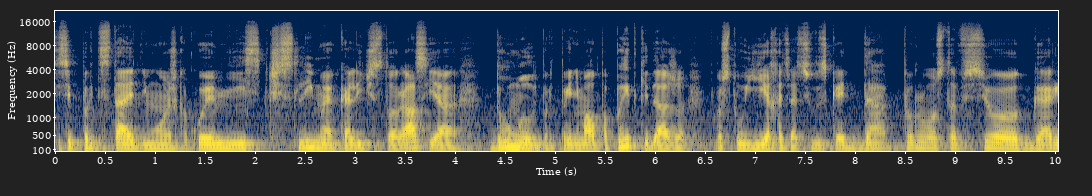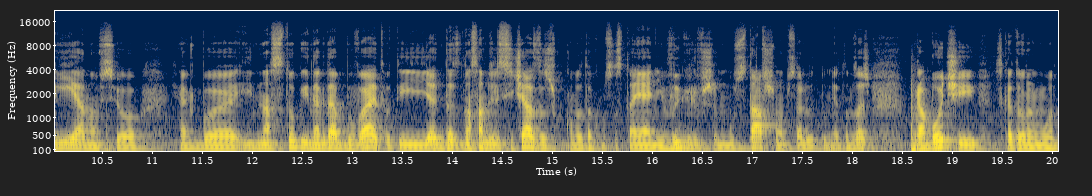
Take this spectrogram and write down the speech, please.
Ты себе представить не можешь, какое неисчислимое количество раз я думал и предпринимал попытки даже просто уехать отсюда и сказать, да, просто все, гори оно все, как бы и настолько иногда бывает, вот и я на самом деле сейчас даже в каком-то таком состоянии, выгоревшем, уставшем абсолютно, у меня там, знаешь, рабочий, с которым вот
